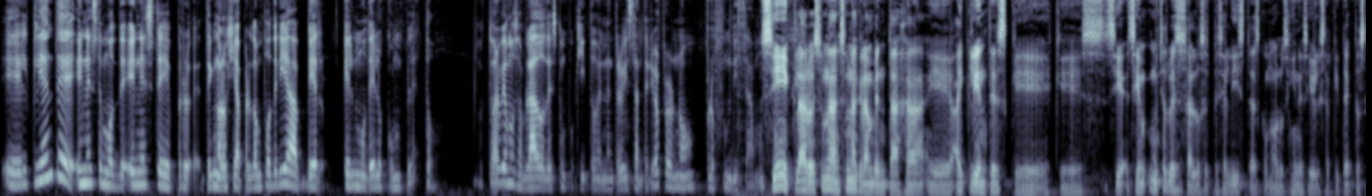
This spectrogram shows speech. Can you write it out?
El cliente en este en este tecnología, perdón, podría ver el modelo completo Doctor, habíamos hablado de esto un poquito en la entrevista anterior, pero no profundizamos. Sí, claro, es una, es una gran ventaja. Eh, hay clientes que, que muchas veces a los especialistas, como a los ingenieros civiles arquitectos,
